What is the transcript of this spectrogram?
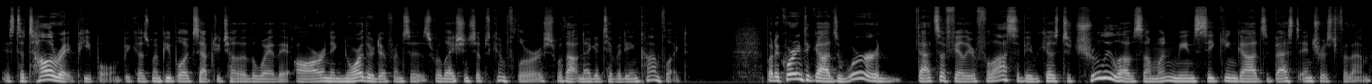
is to tolerate people because when people accept each other the way they are and ignore their differences, relationships can flourish without negativity and conflict. But according to God's word, that's a failure philosophy because to truly love someone means seeking God's best interest for them.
